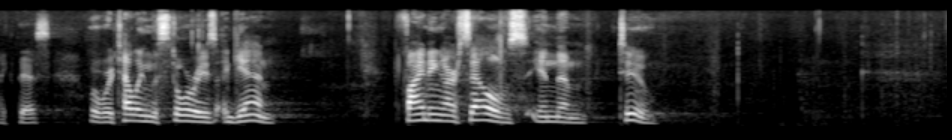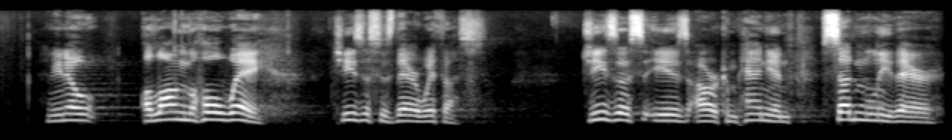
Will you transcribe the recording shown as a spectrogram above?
like this, where we're telling the stories again, finding ourselves in them too. And you know, along the whole way, Jesus is there with us. Jesus is our companion, suddenly there,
